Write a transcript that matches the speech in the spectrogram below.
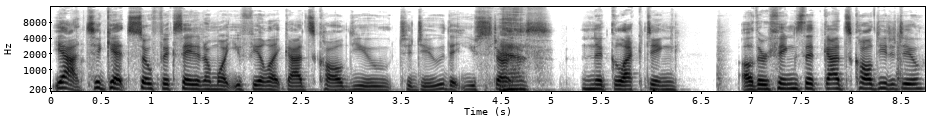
Yeah. To get so fixated on what you feel like God's called you to do that you start Yes. neglecting other things that God's called you to do.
